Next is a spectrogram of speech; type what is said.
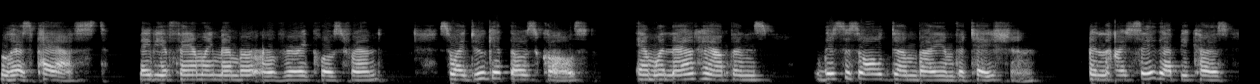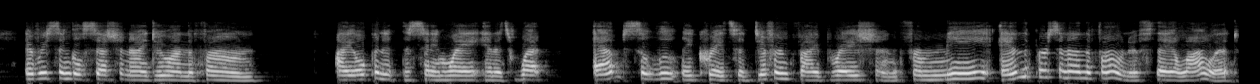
who has passed maybe a family member or a very close friend. So I do get those calls. And when that happens, this is all done by invitation. And I say that because every single session I do on the phone, I open it the same way, and it's what absolutely creates a different vibration for me and the person on the phone if they allow it.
